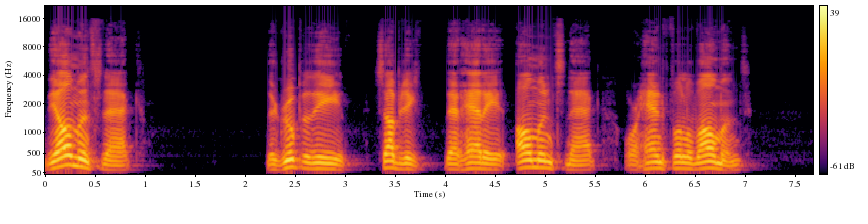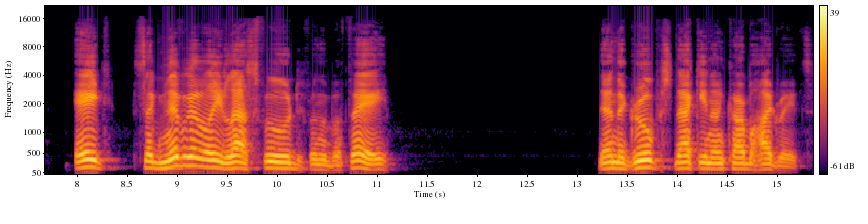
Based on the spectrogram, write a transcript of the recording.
The almond snack, the group of the subjects that had a almond snack or handful of almonds, ate significantly less food from the buffet than the group snacking on carbohydrates.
